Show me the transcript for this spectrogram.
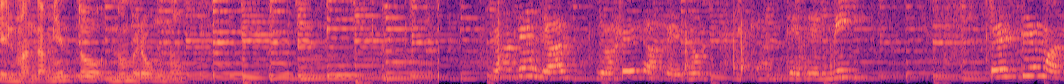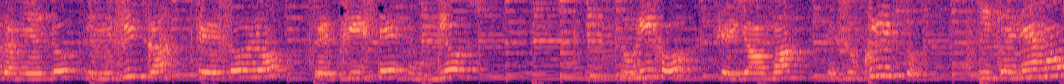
El mandamiento número 1. No tendrás dioses ajenos delante de mí. Este mandamiento significa que solo existe un Dios. Su Hijo se llama Jesucristo y tenemos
